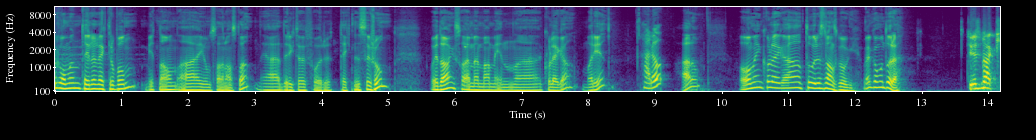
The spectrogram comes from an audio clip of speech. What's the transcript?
velkommen til Elektropoden. Mitt navn er Jon Stein Ranstad. Jeg er direktør for teknisk seksjon. Og i dag så har jeg med meg min eh, kollega Marie. Hallo. Hallo. Og min kollega Tore Strandskog. Velkommen, Tore. Tusen takk.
